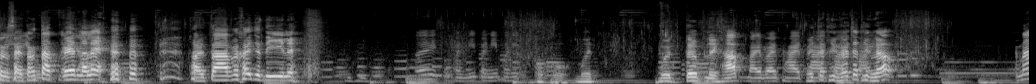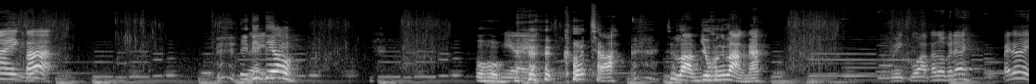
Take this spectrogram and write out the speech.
สงสัยต้องตัดแว่นแล้วแหละ สายตาไม่ค่อยจะดีเลยเฮ้ยไปนี้ไปนี้ไปนี้โอ้โหมืดมืดตึ๊บเลยครับไปไปพายเฮ้ยพายจะถึงพายแล้วจะถึงแล้วข้างหน้าเองตาอีกนิดเดียว โอ้โหมีอะไรอะ โคตรช้าฉลามอยู่ข้างหลังนะ ไม่กลัวกระโดดไปเลย ไปเลย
